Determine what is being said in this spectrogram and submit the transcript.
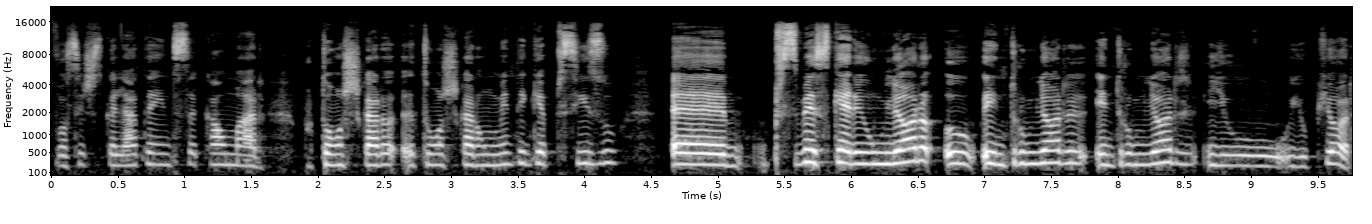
vocês se calhar têm de se acalmar, porque estão a chegar, estão a, chegar a um momento em que é preciso eh, perceber se querem o melhor, entre o melhor, entre o melhor e, o, e o pior.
